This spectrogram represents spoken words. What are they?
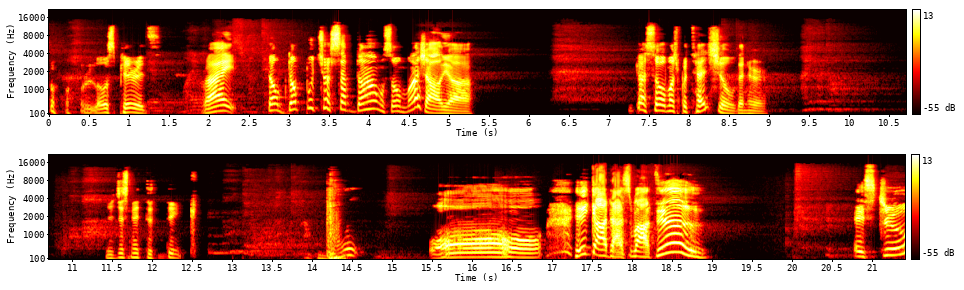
Low spirits, right? Don't don't put yourself down so much, Alya. You got so much potential than her. You just need to think. Oh, he got that smile too. It's true.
